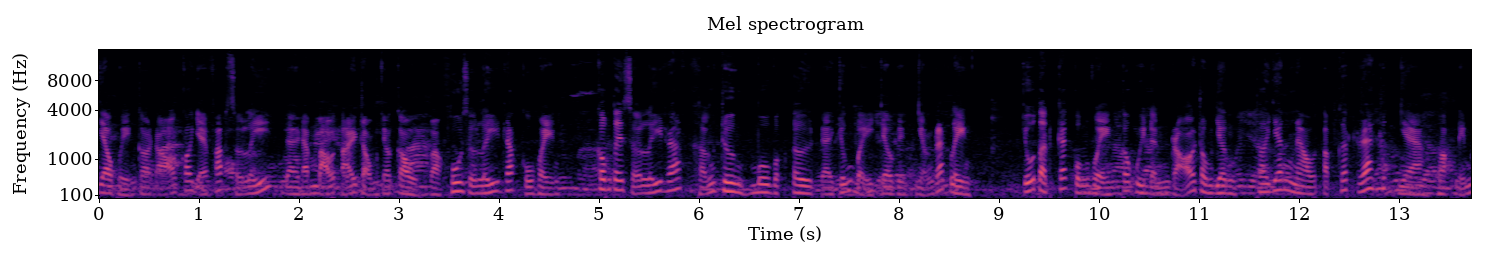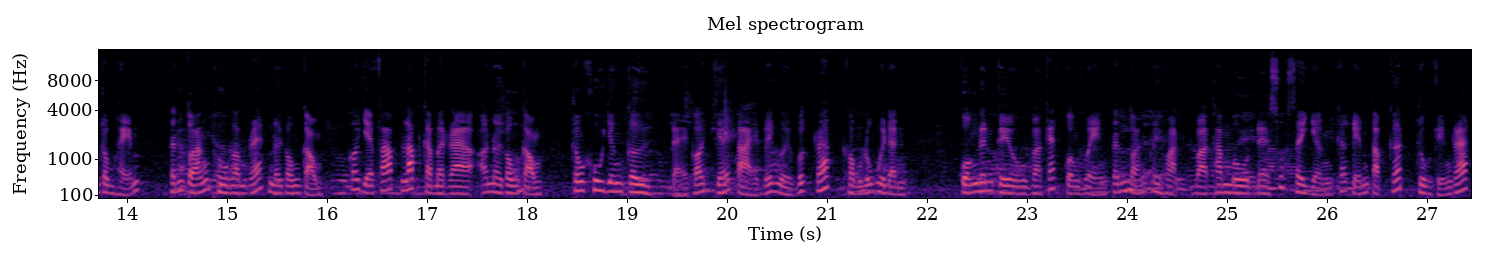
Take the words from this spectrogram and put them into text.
giao huyện Cờ Đỏ có giải pháp xử lý để đảm bảo tải trọng cho cầu và khu xử lý rác của huyện. Công ty xử lý rác khẩn trương mua vật tư để chuẩn bị cho việc nhận rác liền. Chủ tịch các quận huyện có quy định rõ trong dân thời gian nào tập kết rác trước nhà hoặc điểm trong hẻm, tính toán thu gom rác nơi công cộng, có giải pháp lắp camera ở nơi công cộng, trong khu dân cư để có chế tài với người vứt rác không đúng quy định. Quận Ninh Kiều và các quận huyện tính toán quy hoạch và tham mưu đề xuất xây dựng các điểm tập kết trung chuyển rác,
